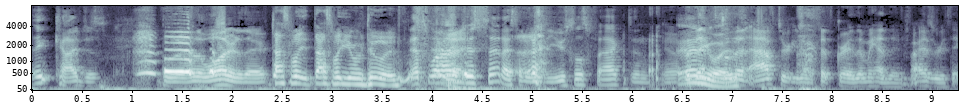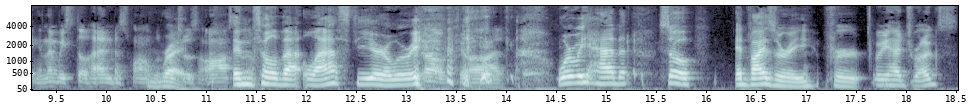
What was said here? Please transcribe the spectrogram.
shit! Kai just blew the water there. That's what that's what you were doing. That's what I just said. I said it was a useless fact, and you know, But then, so then after you know fifth grade, then we had the advisory thing, and then we still had Miss Womble, Right. which was awesome. Until that last year where we oh god, where we had so advisory for we had drugs.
